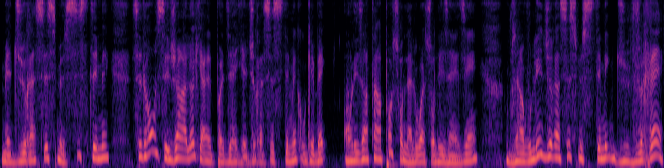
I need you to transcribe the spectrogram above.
Mais du racisme systémique. C'est drôle, ces gens-là qui n'arrêtent pas de dire, il y a du racisme systémique au Québec. On les entend pas sur la loi sur les Indiens. Vous en voulez du racisme systémique, du vrai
